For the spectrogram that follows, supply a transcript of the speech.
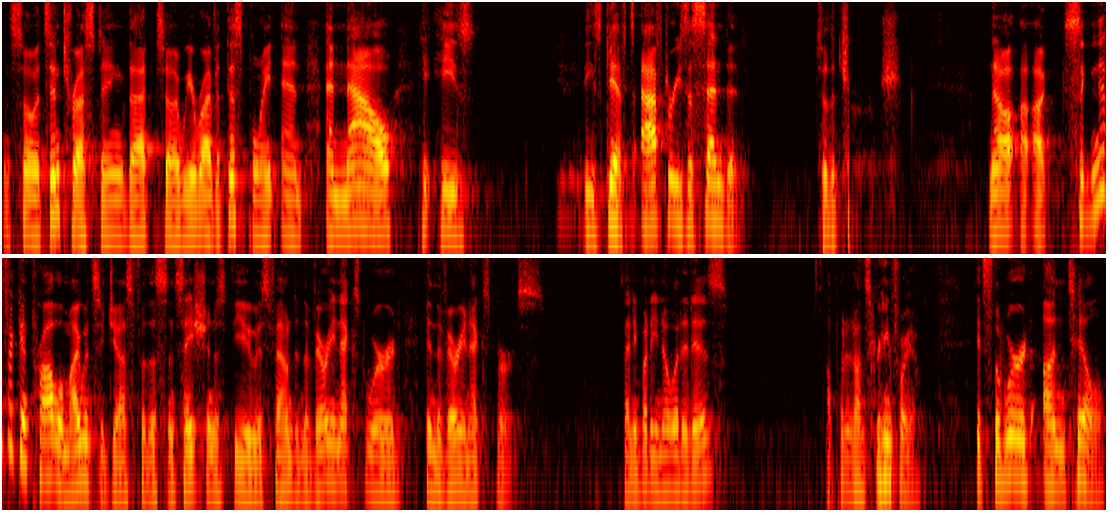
And so it's interesting that uh, we arrive at this point, and, and now he, he's giving these gifts after he's ascended to the church. Now, a, a, significant problem I would suggest for the cessationist view is found in the very next word in the very next verse. Does anybody know what it is? I'll put it on screen for you. It's the word until.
